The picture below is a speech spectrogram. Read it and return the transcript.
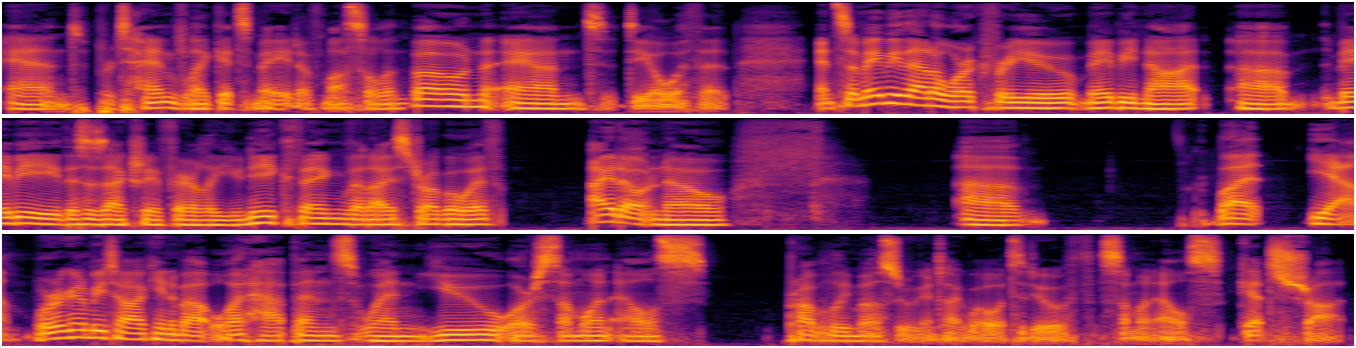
and pretend like it's made of muscle and bone and deal with it. And so maybe that'll work for you, maybe not. Um, maybe this is actually a fairly unique thing that I struggle with. I don't know. Uh, but yeah, we're going to be talking about what happens when you or someone else, probably mostly we're going to talk about what to do if someone else gets shot.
